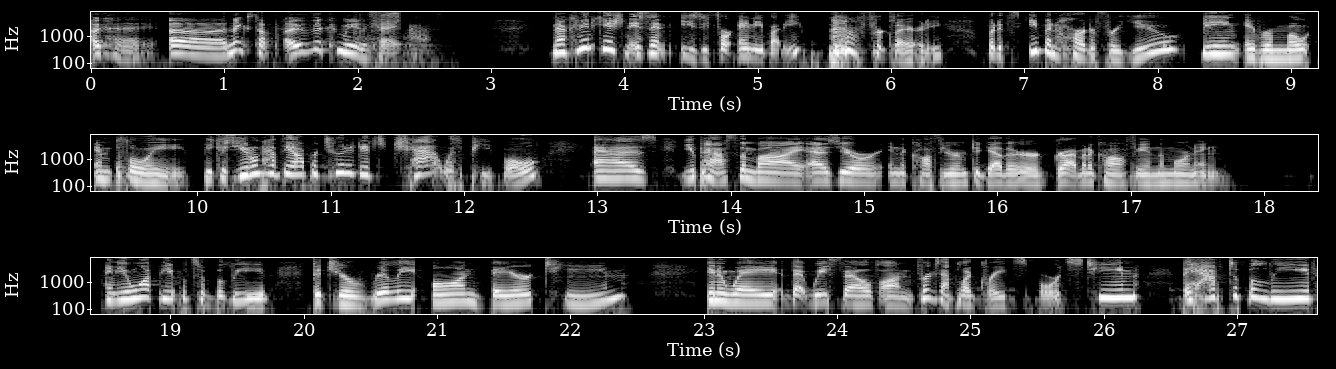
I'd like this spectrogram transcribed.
Okay. Uh next up, over communicate. Now, communication isn't easy for anybody, for clarity, but it's even harder for you being a remote employee because you don't have the opportunity to chat with people as you pass them by as you're in the coffee room together, grabbing a coffee in the morning. If you want people to believe that you're really on their team in a way that we felt on, for example, a great sports team, they have to believe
